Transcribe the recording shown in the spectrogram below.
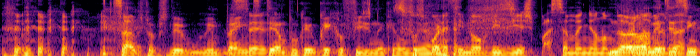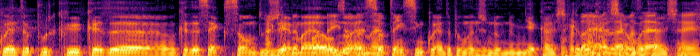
Sabes, para perceber o empenho Sim, de tempo, o que, o que é que eu fiz naquele Se momento. fosse 49 dizias, passa amanhã não me Normalmente nada é 50 porque cada, cada secção do cada Gmail pa- não é, só tem 50, pelo menos no- na minha caixa. Verdade, cada caixa é, verdade, uma caixa.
